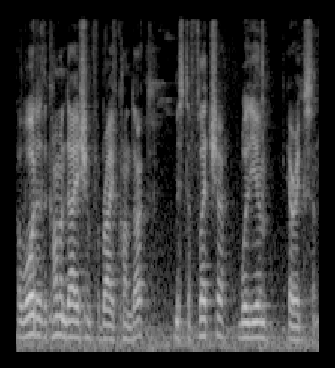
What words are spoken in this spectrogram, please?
Awarded the Commendation for Brave Conduct, Mr Fletcher William Erickson.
